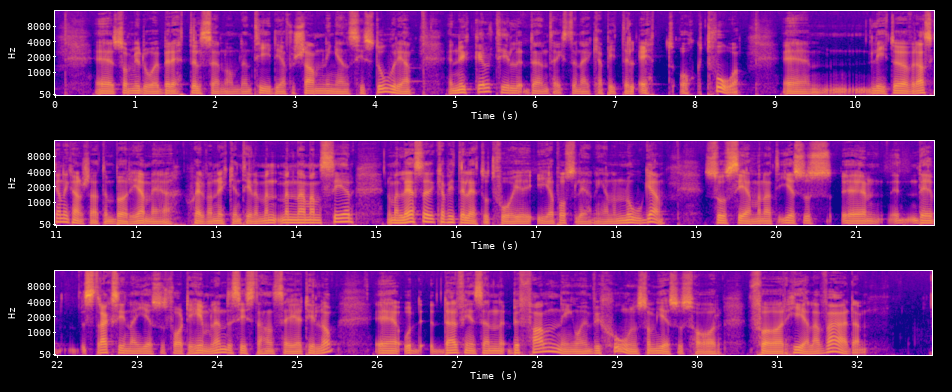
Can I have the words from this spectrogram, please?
eh, som ju då är berättelsen om den tidiga församlingens historia. En nyckel till den texten är kapitel 1 och 2. Eh, lite överraskande kanske att den börjar med själva nyckeln till den. Men, men när man ser, när man läser kapitel 1 och 2 i, i Apostlagärningarna noga så ser man att Jesus, eh, det strax innan Jesus far till himlen, det sista han säger till dem. Eh, och där finns en befallning och en vision som Jesus har för hela världen.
